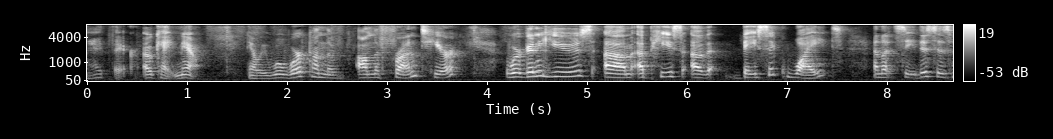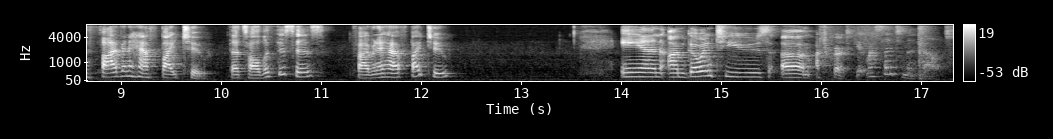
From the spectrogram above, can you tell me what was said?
Right there. Okay, now, now we will work on the on the front here. We're going to use um, a piece of basic white. And let's see, this is five and a half by two. That's all that this is, five and a half by two. And I'm going to use, um, I forgot to get my sentiment out.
